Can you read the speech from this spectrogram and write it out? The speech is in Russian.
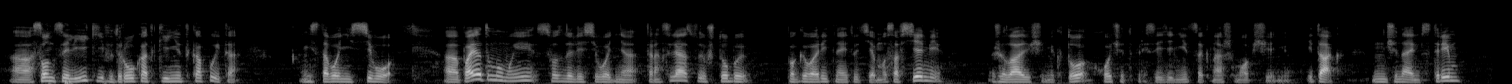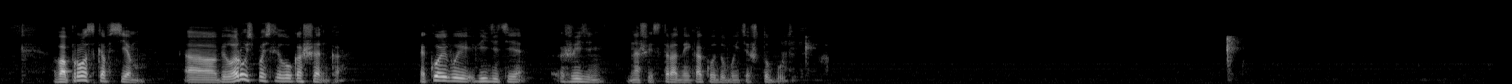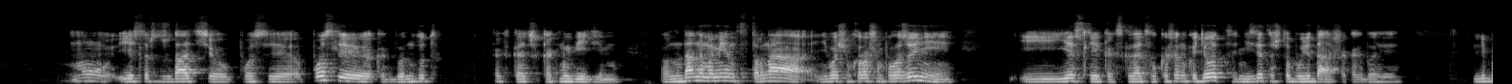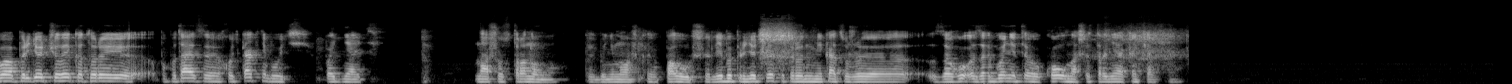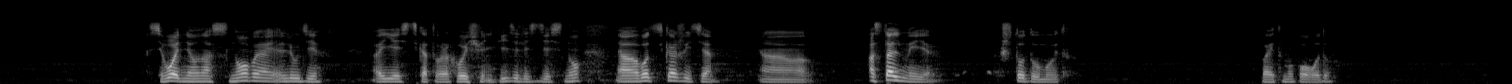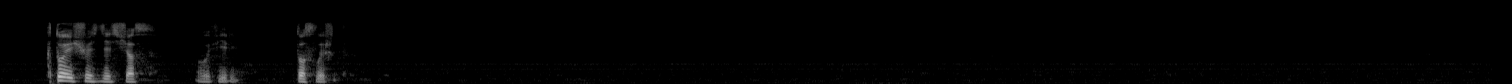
а, Солнцеликий вдруг откинет копыта? Ни с того, ни с сего. А, поэтому мы создали сегодня трансляцию, чтобы поговорить на эту тему со всеми желающими, кто хочет присоединиться к нашему общению. Итак, начинаем стрим. Вопрос ко всем. Беларусь после Лукашенко. Какой вы видите жизнь нашей страны? Как вы думаете, что будет? Ну, если рассуждать э, после, после, как бы, ну тут, как сказать, как мы видим, на данный момент страна не в очень хорошем положении, и если, как сказать, Лукашенко идет, неизвестно, что будет дальше, как бы. Либо придет человек, который попытается хоть как-нибудь поднять нашу страну, как бы немножко получше, либо придет человек, который, мне кажется, уже загонит кол в нашей стране окончательно. Сегодня у нас новые люди а, есть, которых вы еще не видели здесь. Ну, а, вот скажите, а, остальные что думают по этому поводу? Кто еще здесь сейчас в эфире? Кто слышит?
